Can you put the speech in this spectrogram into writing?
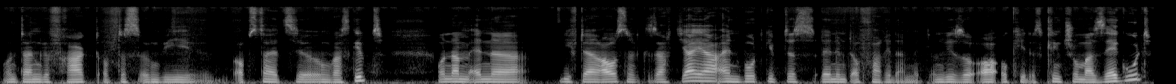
und dann gefragt, ob das irgendwie, ob es da jetzt hier irgendwas gibt. Und am Ende lief der raus und hat gesagt, ja, ja, ein Boot gibt es, der nimmt auch Fahrräder mit. Und wir so, oh, okay, das klingt schon mal sehr gut.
